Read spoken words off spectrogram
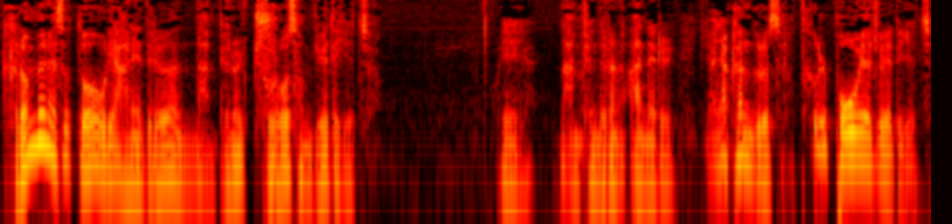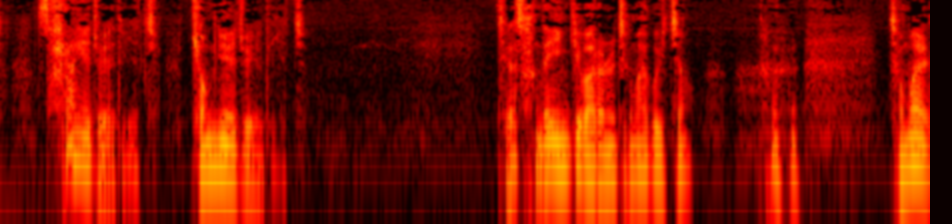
그런 면에서 또 우리 아내들은 남편을 주로 섬겨야 되겠죠. 우리 남편들은 아내를 연약한 그릇으로 덜 보호해줘야 되겠죠. 사랑해줘야 되겠죠. 격려해줘야 되겠죠. 제가 상당히 인기 발언을 지금 하고 있죠. 정말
